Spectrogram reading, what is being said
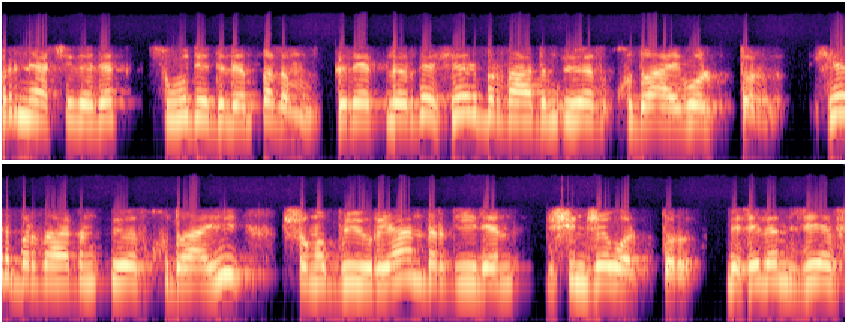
birnäçe gezek subut edilen ylym. Greklerde her bir zadyň öz hudaýy bolupdyr. Her bir zadyň öz hudaýy şoňa buýurýandyr diýlen düşünje bolupdyr. Meselem, Zews,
